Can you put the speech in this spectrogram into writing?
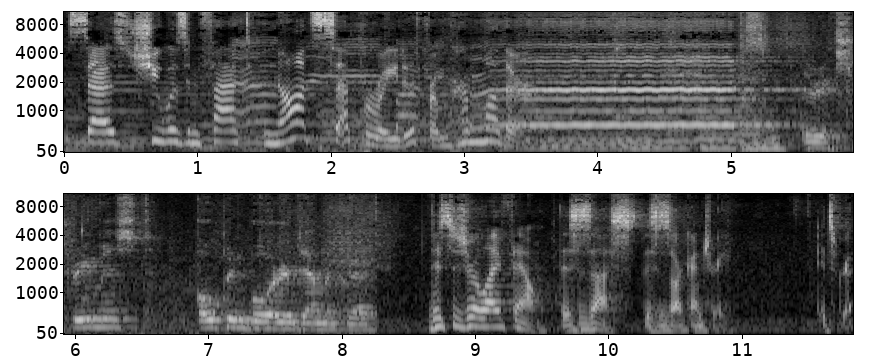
says she was in fact not separated from her mother. They're extremist, open border Democrats. This is your life now. This is us. This is our country. It's real.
